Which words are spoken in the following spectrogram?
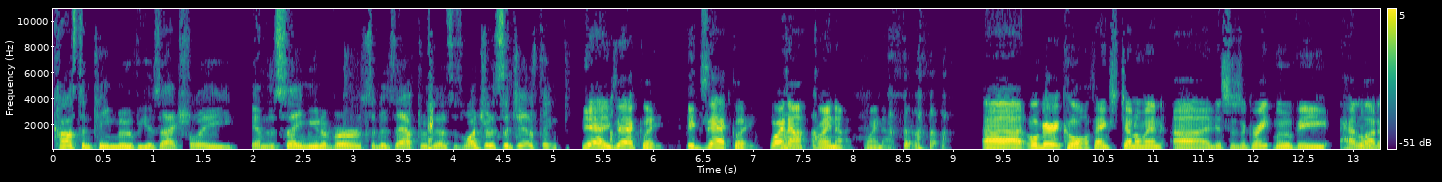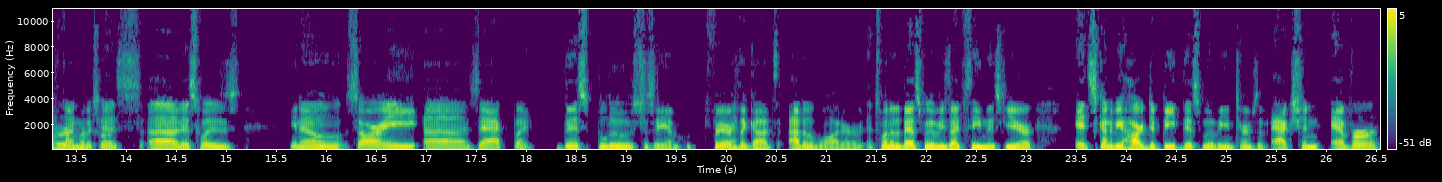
Constantine movie is actually in the same universe and is after this? Is what you're suggesting? Yeah, exactly, exactly. Why not? Why not? Why not? Uh, well, very cool. Thanks, gentlemen. Uh, this was a great movie. Had a oh, lot of fun with so. this. Uh, this was, you know, sorry, uh, Zach, but this blew Shazam Fear the Gods out of the water. It's one of the best movies I've seen this year it's going to be hard to beat this movie in terms of action ever.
